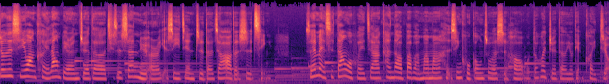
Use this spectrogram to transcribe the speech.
就是希望可以让别人觉得，其实生女儿也是一件值得骄傲的事情。所以每次当我回家看到爸爸妈妈很辛苦工作的时候，我都会觉得有点愧疚，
